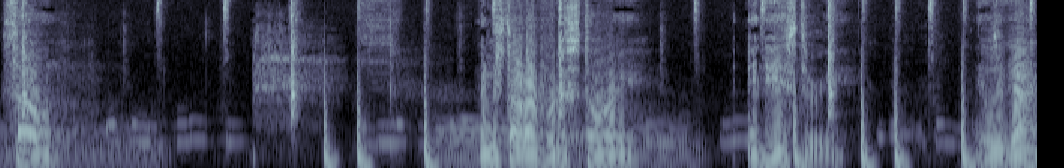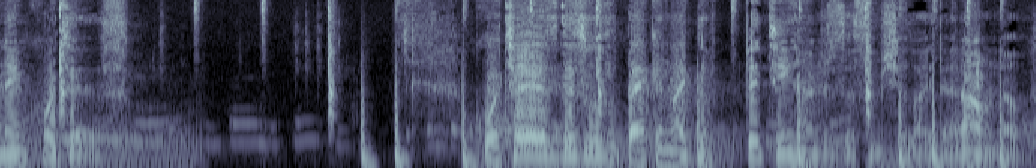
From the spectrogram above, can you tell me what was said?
so let me start off with a story in history. It was a guy named Cortez. Cortez, this was back in like the 1500s or some shit like that. I don't know.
